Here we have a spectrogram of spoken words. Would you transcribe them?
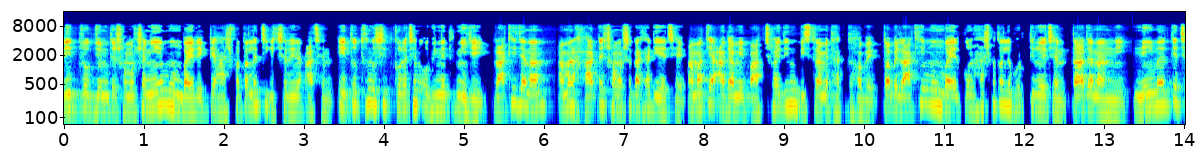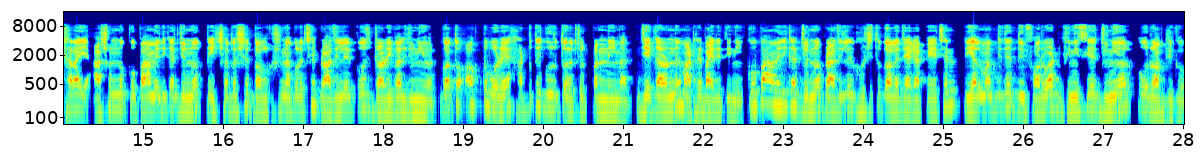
হৃদরোগজনিত সমস্যা নিয়ে মুম্বাইয়ের একটি হাসপাতালে চিকিৎসাধীন আছেন। এই তথ্য নিশ্চিত করেছেন অভিনেত্রী নিজেই। রাখি জানান, আমার হার্টে সমস্যা দেখা দিয়েছে। আমাকে আগামী পাঁচ ছয় দিন বিশ্রামে থাকতে হবে। তবে রাখি মুম্বাইয়ের কোন হাসপাতালে ভর্তি রয়েছেন তা জানাননি। নেইমারকে ছাড়াই আসন্ন কোপা আমেরিকার জন্য তেইশ সদস্যের দল ঘোষণা করেছে ব্রাজিলের কোচ ডরিভাল জুনিয়র। গত অক্টোবরে হাঁটুতে গুরুতর চোট পান নেইমার, যে কারণে মাঠের বাইরে তিনি। কোপা আমেরিকার জন্য ব্রাজিলের ঘোষিত দলে জায়গা পেয়েছেন রিয়াল মাদ্রিদের দুই ফরওয়ার্ড ভিনিসিয়াস জুনিয়র ও রদ্রিগো।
